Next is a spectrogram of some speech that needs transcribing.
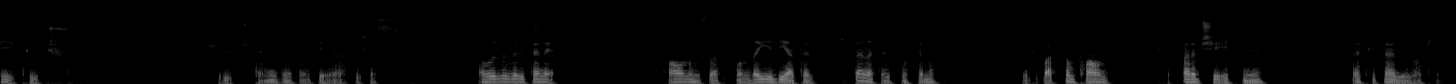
1, 2, 3. Şu 3 tane zaten tirini atacağız. Ha burada da bir tane faunumuz var. Onu da 7'ye atarız. Düzden atarız muhtemel. Çünkü baktım faun çok para bir şey etmiyor. Hatta tekrar bir bakayım.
